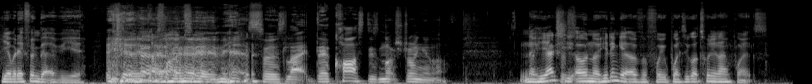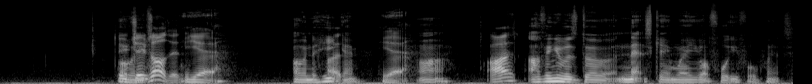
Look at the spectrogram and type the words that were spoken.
Yeah, but they think that every year. that's what I'm saying. Yeah. So it's like their cast is not strong enough. No, he actually. Just- Oh no, he didn't get over forty points. He got twenty nine points. Who, Oh, James Harden? Yeah, Oh, in the Heat I- game. yeah. Oh, I I think it was the Nets game where he got 44 points.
